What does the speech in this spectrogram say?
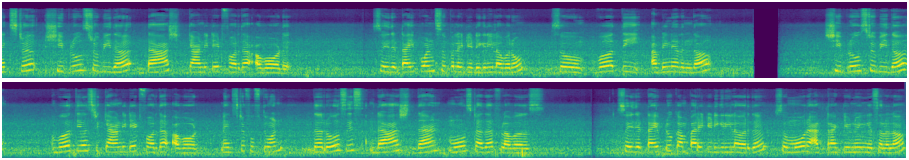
next she proves to be the dash candidate for the award so இது டைப் ஒன் சூப்பர்லேட்டிவ் டிகிரியில் வரும். ஸோ வேர்த்தி அப்படின்னு இருந்தால் she proves to be the worthiest candidate for the award next fifth one the rose is dash than most other flowers so இது டைப் டூ கம்பேரிட்டிவ் டிகிரியில் வருது. ஸோ மோர் அட்ராக்டிவ்னு இங்கே சொல்லலாம்.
